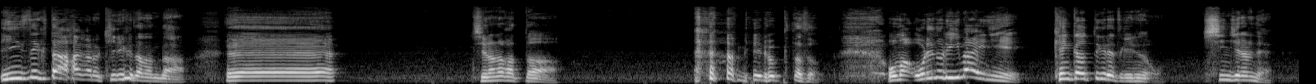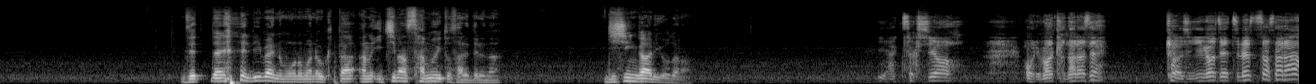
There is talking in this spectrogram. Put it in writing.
インセクターハガの切り札なんだへえ知らなかった メール送ったぞお前、俺のリヴァイに喧嘩売ってくるやつがいるの？信じられねえ。絶対、リヴァイのモノマネ送った、あの、一番寒いとされてるな。自信があるようだな。約束しよう。俺は必ず、巨人を絶滅させな。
